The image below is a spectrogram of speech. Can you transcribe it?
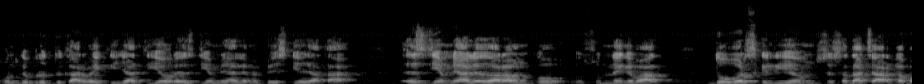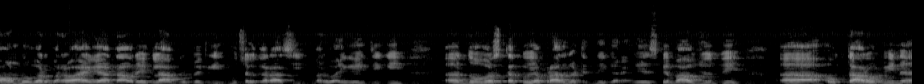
उनके विरुद्ध कार्रवाई की जाती है और एसडीएम न्यायालय में पेश किया जाता है। एसडीएम न्यायालय द्वारा उनको सुनने के बाद दो वर्ष के लिए उनसे सदाचार का बाउंड ओवर भरवाया गया था और एक लाख रुपए की मुचल का राशि भरवाई गई थी कि दो वर्ष तक कोई अपराध घटित नहीं करेंगे। इसके बावजूद भी उक्त आरोपी ने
